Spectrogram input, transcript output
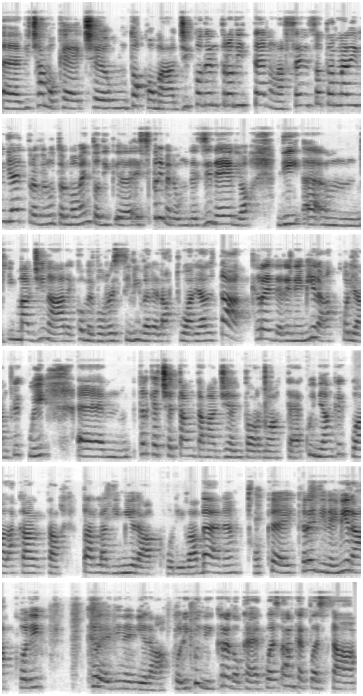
eh, diciamo che c'è un tocco magico dentro di te non ha senso tornare indietro è venuto il momento di eh, esprimere un desiderio di ehm, immaginare come vorresti vivere la tua realtà credere nei miracoli anche qui ehm, perché c'è tanta magia intorno a te. Quindi anche qua la carta parla di miracoli va bene? Ok? Credi nei miracoli credi nei miracoli. Quindi credo che anche questa,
